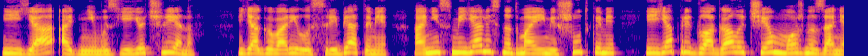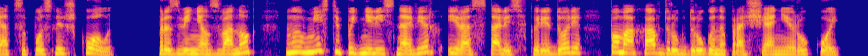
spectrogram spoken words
и я одним из ее членов. Я говорила с ребятами, они смеялись над моими шутками, и я предлагала, чем можно заняться после школы. Прозвенел звонок, мы вместе поднялись наверх и расстались в коридоре, помахав друг другу на прощание рукой.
